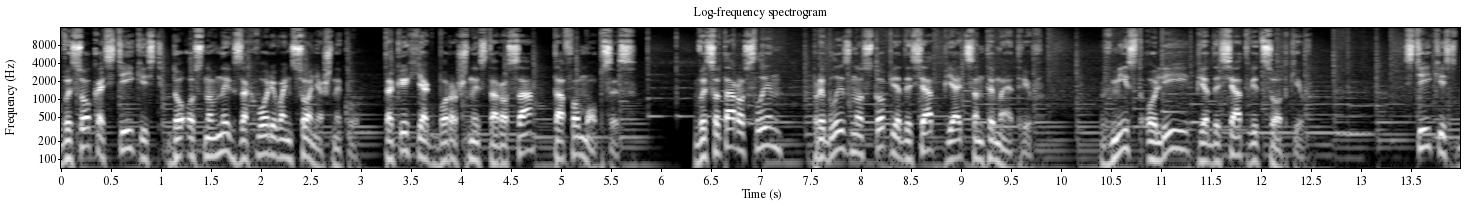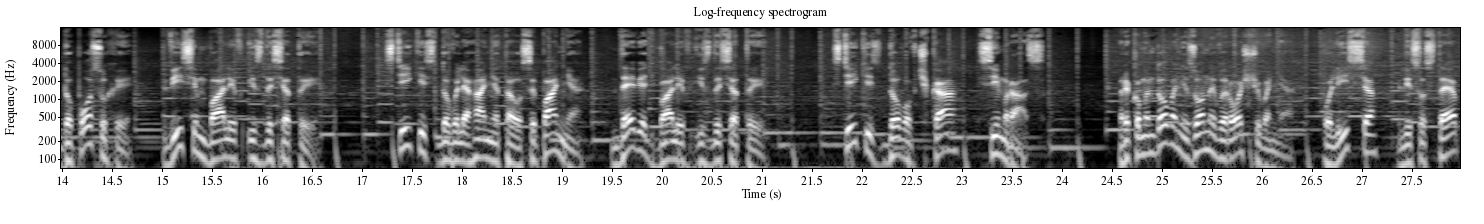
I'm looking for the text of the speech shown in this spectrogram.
Висока стійкість до основних захворювань соняшнику, таких як борошниста роса та фомопсис. Висота рослин приблизно 155 см. Вміст олії 50%. Стійкість до посухи 8 балів із 10. Стійкість до вилягання та осипання 9 балів із 10. Стійкість до вовчка 7 раз. Рекомендовані зони вирощування Полісся, лісостеп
